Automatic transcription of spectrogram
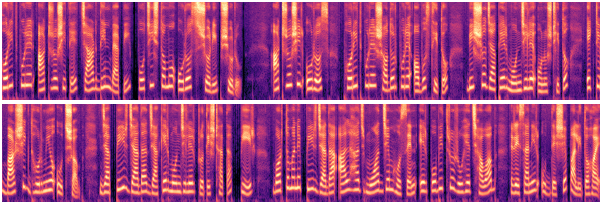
ফরিদপুরের আটরশিতে চার দিনব্যাপী পঁচিশতম উরস শরীফ শুরু। আটরশির উরস ফরিদপুরের সদরপুরে অবস্থিত বিশ্বজাপের মঞ্জিলে অনুষ্ঠিত একটি বার্ষিক ধর্মীয় উৎসব, যা পীরজাদা জাকের মঞ্জিলের প্রতিষ্ঠাতা পীর, বর্তমানে পীরজাদা আলহাজ মুয়াজ্জেম হোসেন এর পবিত্র রুহে ছাওয়াব রেসানির উদ্দেশ্যে পালিত হয়,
